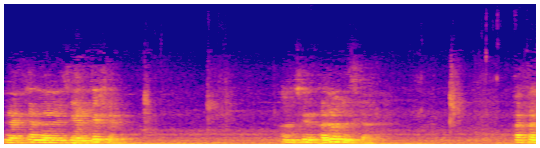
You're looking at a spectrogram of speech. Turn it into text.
व्याख्यानाचे अध्यक्ष आमचे खरं दिसतात आता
